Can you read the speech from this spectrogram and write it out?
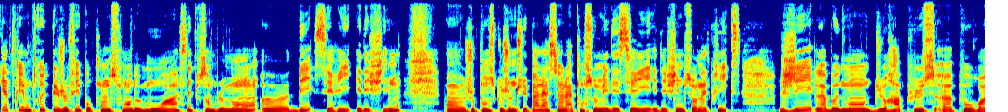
Quatrième truc que je fais pour prendre soin de moi, c'est tout simplement euh, des séries et des films. Euh, je pense que je ne suis pas la seule à consommer des séries et des films sur Netflix. J'ai l'abonnement du RA+ euh, pour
